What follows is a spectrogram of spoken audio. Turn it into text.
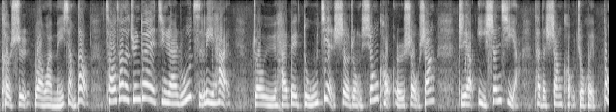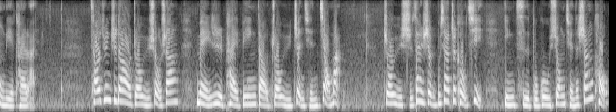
可是万万没想到，曹操的军队竟然如此厉害。周瑜还被毒箭射中胸口而受伤，只要一生气呀，他的伤口就会迸裂开来。曹军知道周瑜受伤，每日派兵到周瑜阵前叫骂。周瑜实在忍不下这口气，因此不顾胸前的伤口，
